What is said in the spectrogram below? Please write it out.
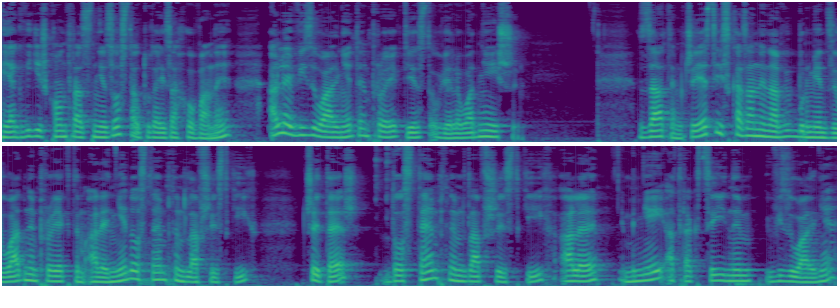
Jak widzisz, kontrast nie został tutaj zachowany, ale wizualnie ten projekt jest o wiele ładniejszy. Zatem, czy jesteś skazany na wybór między ładnym projektem, ale niedostępnym dla wszystkich, czy też dostępnym dla wszystkich, ale mniej atrakcyjnym wizualnie?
